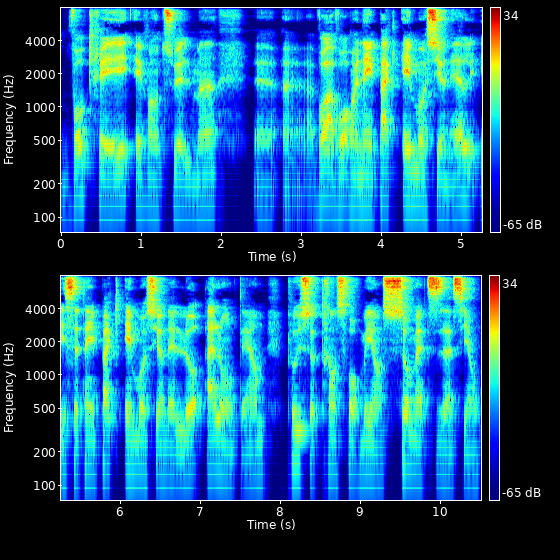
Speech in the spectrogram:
va créer éventuellement, euh, va avoir un impact émotionnel et cet impact émotionnel-là, à long terme, peut se transformer en somatisation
